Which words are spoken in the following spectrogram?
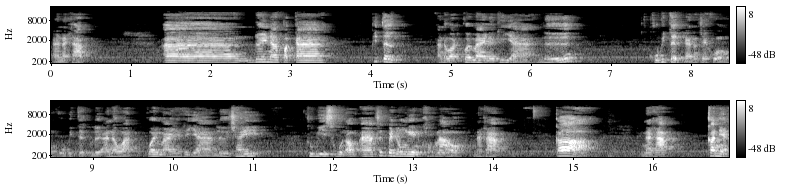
อ่านะครับโดยนามปากกาพี่ตึกอนวัตกล้วยไม้นิทยา หรือครูพี่ตึกนะต้องใช้ครูของครูพี่ตึก หรืออนวัตกล้วยไม้นิทยา หรือใช้ To be School of Art ซึ่งเป็นโรงเรียนของเรานะครับ ก็นะครับก็เนี่ย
